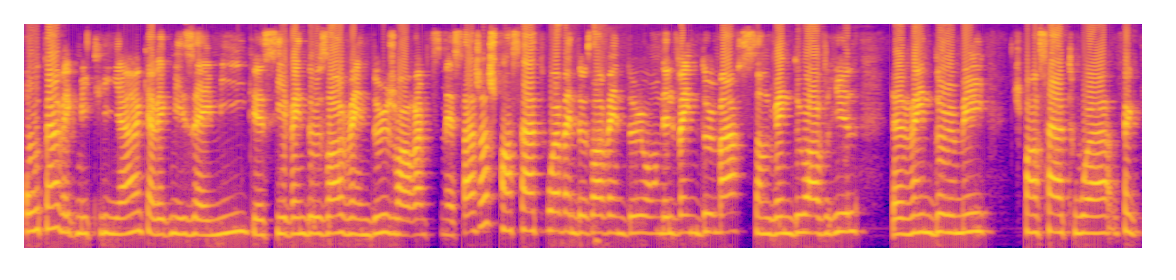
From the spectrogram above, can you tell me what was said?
autant avec mes clients qu'avec mes amis, que s'il est 22h22, je vais avoir un petit message. Ah, je pensais à toi, 22h22. On est le 22 mars, c'est le 22 avril, le 22 mai. Je pensais à toi. Fait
